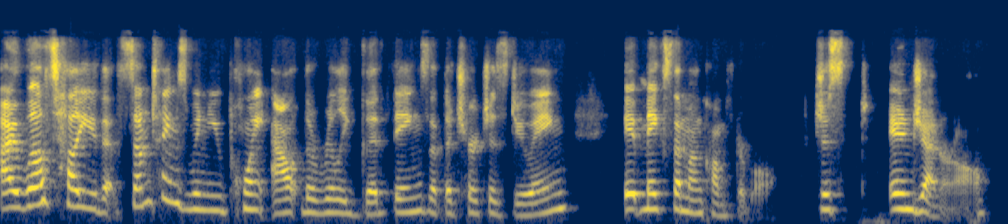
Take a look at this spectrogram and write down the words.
I will tell you that sometimes when you point out the really good things that the church is doing, it makes them uncomfortable, just in general.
